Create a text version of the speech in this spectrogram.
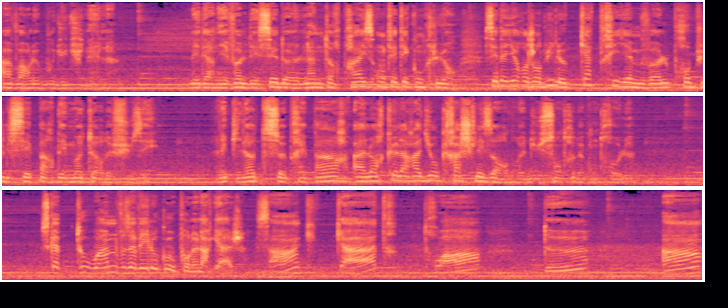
à voir le bout du tunnel. Les derniers vols d'essai de l'Enterprise ont été concluants. C'est d'ailleurs aujourd'hui le quatrième vol propulsé par des moteurs de fusée. Les pilotes se préparent alors que la radio crache les ordres du centre de contrôle. Scott 2-1, vous avez le go pour le largage. 5, 4, 3, 2, 1.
